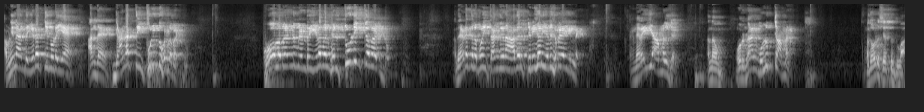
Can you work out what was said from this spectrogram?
அப்படின்னு அந்த இடத்தினுடைய அந்த கணத்தை புரிந்து கொள்ள வேண்டும். போக வேண்டும் என்று இளவல்கள் துடிக்க வேண்டும். அந்த இடத்துல போய் தங்கினா அதற்கு நிகர் எதுவுமே இல்லை. நிறைய அமல்கள். அந்த ஒரு நாள் முழுக்க அமல். அதோடு சேர்த்து துவா.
